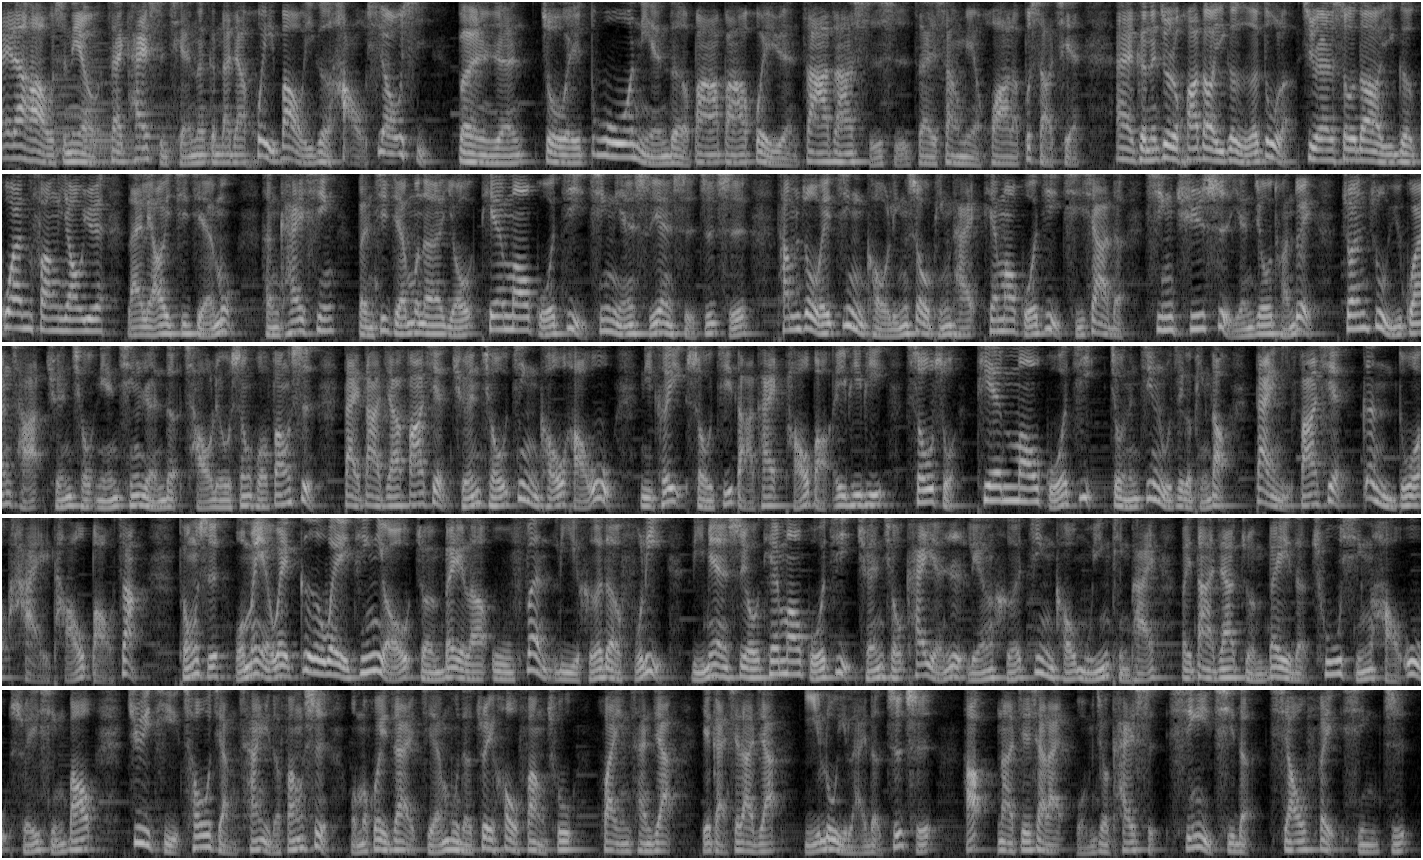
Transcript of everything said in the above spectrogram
嗨大家好，我是 Neil。在开始前呢，跟大家汇报一个好消息。本人作为多年的八八会员，扎扎实实在上面花了不少钱，哎，可能就是花到一个额度了，居然收到一个官方邀约来聊一期节目，很开心。本期节目呢，由天猫国际青年实验室支持。他们作为进口零售平台天猫国际旗下的新趋势研究团队，专注于观察全球年轻人的潮流生活方式，带大家发现全球进口好物。你可以手机打开淘宝 APP，搜索天猫国际，就能进入这个频道。带你发现更多海淘宝藏，同时我们也为各位听友准备了五份礼盒的福利，里面是由天猫国际全球开眼日联合进口母婴品牌为大家准备的出行好物随行包。具体抽奖参与的方式，我们会在节目的最后放出，欢迎参加，也感谢大家一路以来的支持。好，那接下来我们就开始新一期的消费新知。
